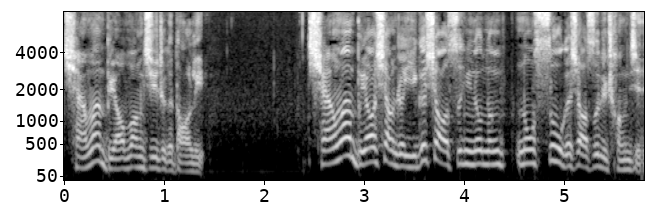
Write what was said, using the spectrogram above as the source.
千万不要忘记这个道理，千万不要想着一个小时你都能弄四五个小时的成绩。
